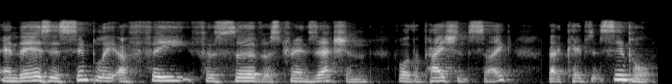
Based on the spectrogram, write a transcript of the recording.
and theirs is simply a fee for service transaction for the patient's sake, that keeps it simple.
